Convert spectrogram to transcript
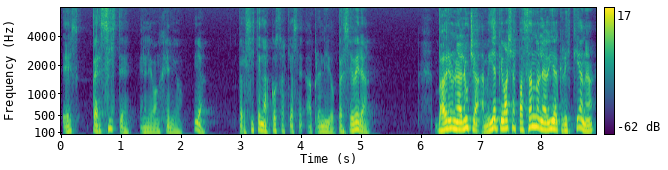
es persiste en el Evangelio. Mira, persiste en las cosas que has aprendido. Persevera. Va a haber una lucha. A medida que vayas pasando en la vida cristiana,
